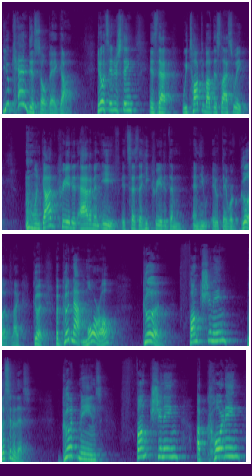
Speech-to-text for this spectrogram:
You can disobey God. You know what's interesting is that we talked about this last week. when God created Adam and Eve, it says that He created them and he, it, they were good, like good. But good, not moral, good, functioning. Listen to this. Good means functioning according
